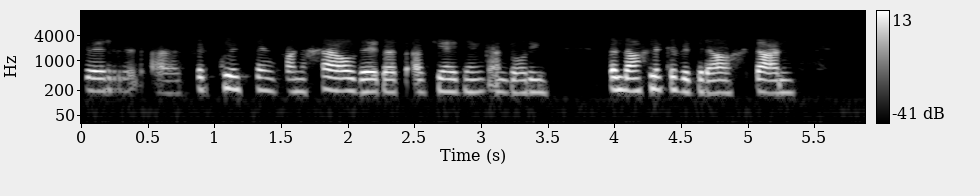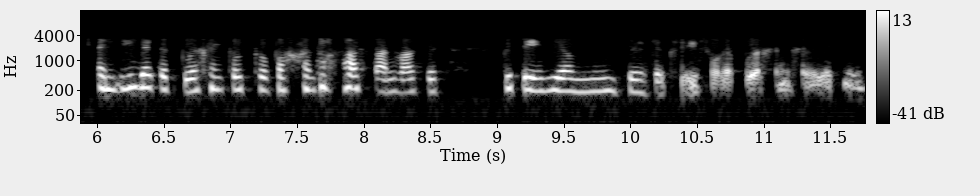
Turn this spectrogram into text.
vir uh, verkwisting van gelde dat as jy dink aan daardie belaglike bedrag dan indien dit 'n poging tot propaganda was, dan was dit potensieel nie so suksesvolle poging gewees nie.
